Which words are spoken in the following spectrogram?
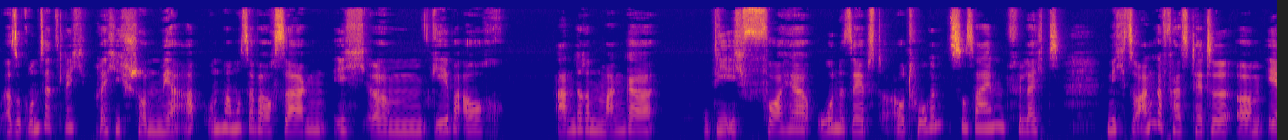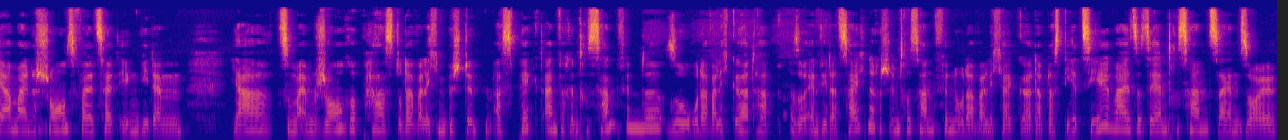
also grundsätzlich breche ich schon mehr ab und man muss aber auch sagen, ich ähm, gebe auch anderen Manga, die ich vorher, ohne selbst Autorin zu sein, vielleicht nicht so angefasst hätte, ähm, eher mal eine Chance, weil es halt irgendwie dann ja zu meinem Genre passt oder weil ich einen bestimmten Aspekt einfach interessant finde, so oder weil ich gehört habe, also entweder zeichnerisch interessant finde oder weil ich halt gehört habe, dass die Erzählweise sehr interessant sein soll,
